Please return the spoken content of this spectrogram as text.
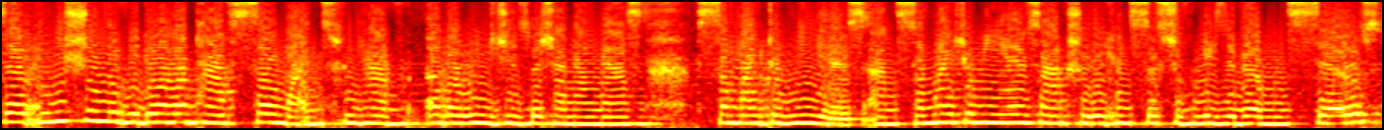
So initially we do not have somites, we have other regions which are known as somitomeres and somitomeres actually consist of mesodermal cells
